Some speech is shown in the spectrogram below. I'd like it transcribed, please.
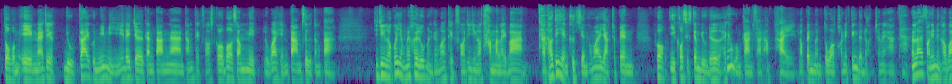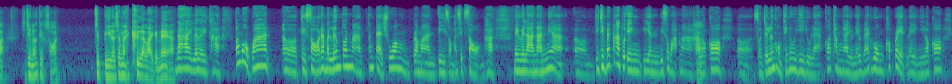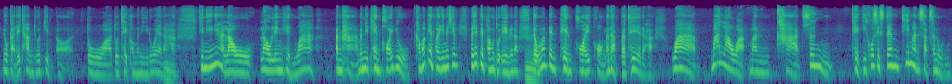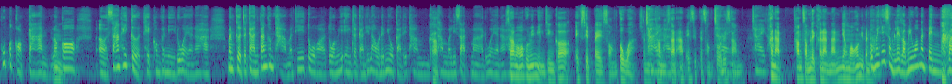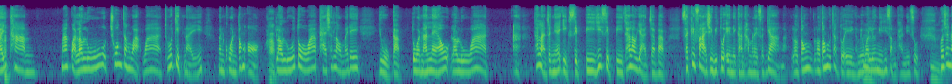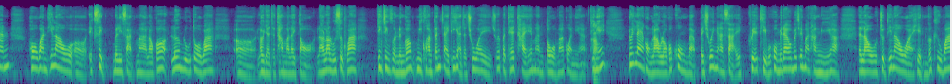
ตัวผมเองแม้จะอยู่ใกล้คุณมิหมีได้เจอกันตามงานทั้ง Techsauce Global Summit หรือว่าเห็นตามสื่อต่างๆ จริง ๆ เราก็ยังไม่ค่อยรู้เหมือนกันว่า Techsauce จริง ๆ แล้วทำอะไรบ้าง แต่เท่าที่เห็นคือเขียนคำว่าอยากจะเป็นพวก Ecosystem Builder ให้กับอืมวงการสตาร์ทอัพไทย เราเป็นเหมือนตัว Connecting the Dot ใช่ไหมฮะค่ะนั้นเล่าให้ฟังนิดหนึ่งครับว่าจริง ๆ แล้ว Techsauce 10 ปีแล้วใช่ไหมคืออะไรกันแน่ฮะได้เลยค่ะ ต้องบอกว่า Techsauce มันเริ่มต้นมาตั้งแต่ช่วงประมาณปี 2012 ค่ะ ในเวลานั้นเนี่ยเอ่อจริงๆ background ตัวเองเรียนวิศวะมาครับค่ะแล้วก็เอ่อสนใจเรื่องของเทคโนโลยีอยู่แล้ว ก็ทำงานอยู่ในแวดวง corporate อะไรอย่างนี้ แล้วก็มีโอกาสได้ทำธุรกิจเอ่อตัวตัว tech company ด้วยนะคะ ทีนี้เนี่ยเราเราเล็งเห็นว่าปัญหามันมี pain point อยู่คำว่า pain point นี้ไม่ใช่ไม่ใช่ pain point ของตัวเองด้วยนะอืมแต่ว่ามันเป็น pain point ของระดับประเทศอะค่ะว่า บ้านเราอะมันขาดซึ่งเทคอีโคซิสเต็มที่มันสนับสนุนผู้ประกอบการ แล้วก็เอ่อสร้างให้เกิดเทคคอมพานีด้วยอะนะคะมันเกิดจากการตั้งคำถามมาที่ตัวตัวมิเองจากการที่เราได้มีโอกาสได้ทครับำทำบริษัทมาด้วยอะนะคะทราบมาว่าคุณมิหมิงจริงๆก็ exit ไป 2 ตัว ใช่ไหมใช่ค่ะทำ startup exit ไป 2 ตัวด้วยซ้ใช่ำค่ะขนาดทำสำเร็จขนาดนั้นยังมองว่ามีปัญหาโอ้ไม่ได้สำเร็จหรอกไม่ว่ามันเป็น right time มากกว่าเรารู้ช่วงจังหวะว่าธุรกิจไหนมันควรต้องออกครับเรารู้ตัวว่า passion เราไม่ได้อยู่กับตัวนั้นแล้ว เรารู้ว่าอะถ้าหลังจากเนี้ยอีก 10 ปี 20 ปี ถ้าเราอยากจะแบบ sacrifice ชีวิตตัวเองในการทำอะไรสักอย่างอะเราต้องเราต้องรู้จักตัวเองค่ะไม่ว่าอืมเรื่องนี้ที่สำคัญที่สุดอืมเพราะฉะนั้นพอวันที่เราเอ่อ exit บริษัทมาเราก็เริ่มรู้ตัวว่าเอ่อเราอยากจะทำอะไรต่อ แล้วเรารู้สึกว่า จริง ๆ ส่วนหนึ่งก็มีความตั้งใจที่อยากจะช่วยช่วยประเทศไทยให้มันโตมากกว่านี้ทีนี้ด้วยแรงของเราเราก็คงแบบไปช่วยงานสายครีเอทีฟก็คงไม่ได้ว่าไม่ใช่มาทางนี้ค่ะแต่เราจุดที่เราอะเห็นก็คือว่า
